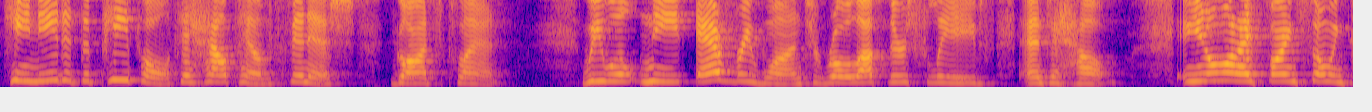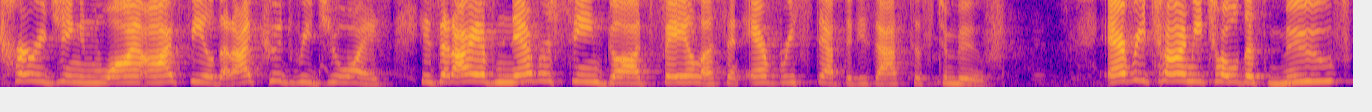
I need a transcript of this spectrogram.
he needed the people to help him finish God's plan. We will need everyone to roll up their sleeves and to help. And you know what I find so encouraging and why I feel that I could rejoice is that I have never seen God fail us in every step that He's asked us to move. Every time He told us move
